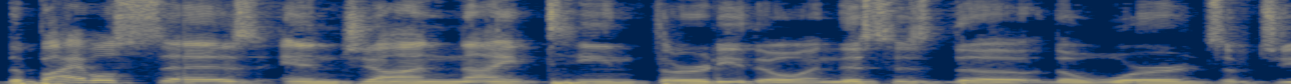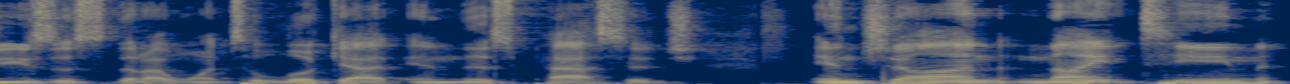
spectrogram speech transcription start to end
The Bible says in John 19 30, though, and this is the, the words of Jesus that I want to look at in this passage. In John 19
